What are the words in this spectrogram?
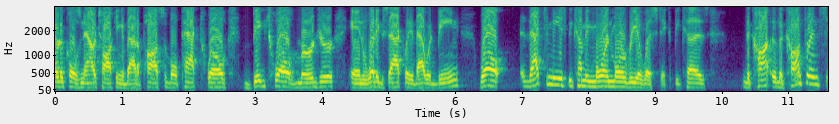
articles now talking about a possible Pac-12 Big 12 merger and what exactly that would mean. Well, that to me is becoming more and more realistic because the con- the conference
